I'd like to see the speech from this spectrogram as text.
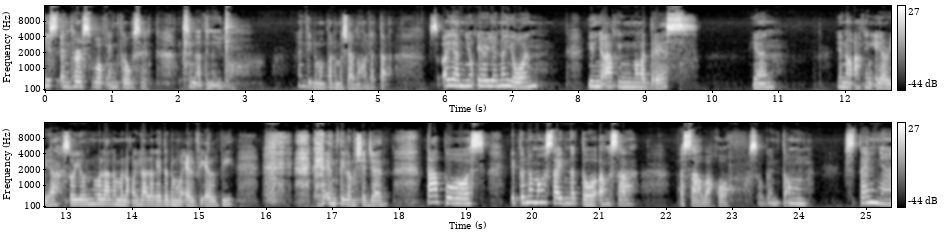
his and hers walk-in closet. Kasi natin ang ilaw. Ay, hindi naman pala masyadong halata. So, ayan, yung area na yon yun yung aking mga dress. Yan. Yan ang aking area. So yun, wala naman akong ilalagay doon ng mga LV-LV. Kaya empty lang siya dyan. Tapos, ito namang side na to ang sa asawa ko. So, ganito ang style niya.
